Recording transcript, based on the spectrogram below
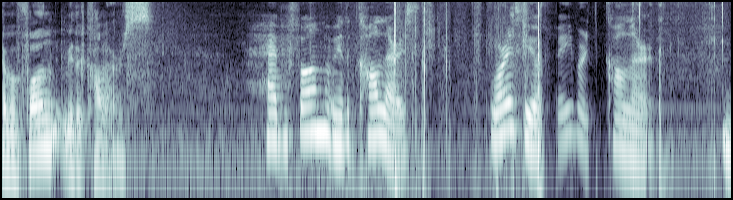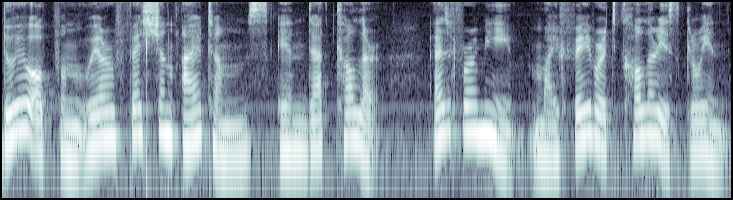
Have fun with colors. Have fun with colors. What is your favorite color? Do you often wear fashion items in that color? As for me, my favorite color is green,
